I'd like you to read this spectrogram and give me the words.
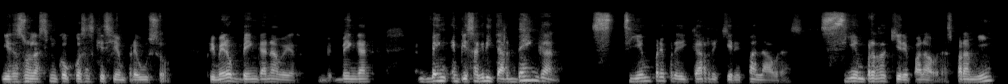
Y esas son las cinco cosas que siempre uso. Primero, vengan a ver, vengan, ven, empieza a gritar, vengan. Siempre predicar requiere palabras, siempre requiere palabras. Para mí,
